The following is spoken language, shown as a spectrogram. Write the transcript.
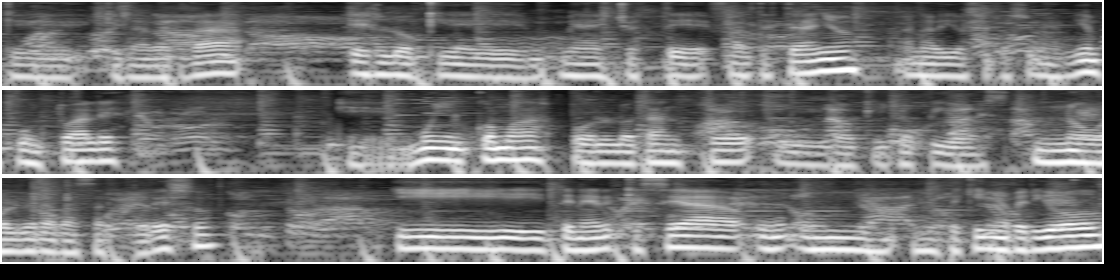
Que, la verdad es lo que me ha hecho este, falta este año. Han habido situaciones bien puntuales, eh, muy incómodas, por lo tanto lo que yo pido es no volver a pasar por eso y tener que sea un, pequeño periodo,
